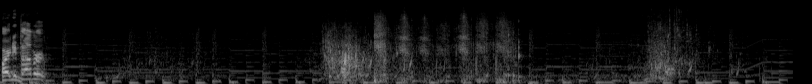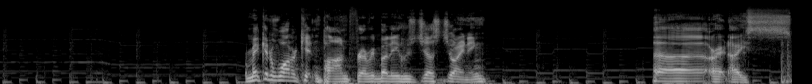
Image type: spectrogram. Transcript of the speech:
Party popper. We're making a water kitten pond for everybody who's just joining. Uh, all right, ice.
